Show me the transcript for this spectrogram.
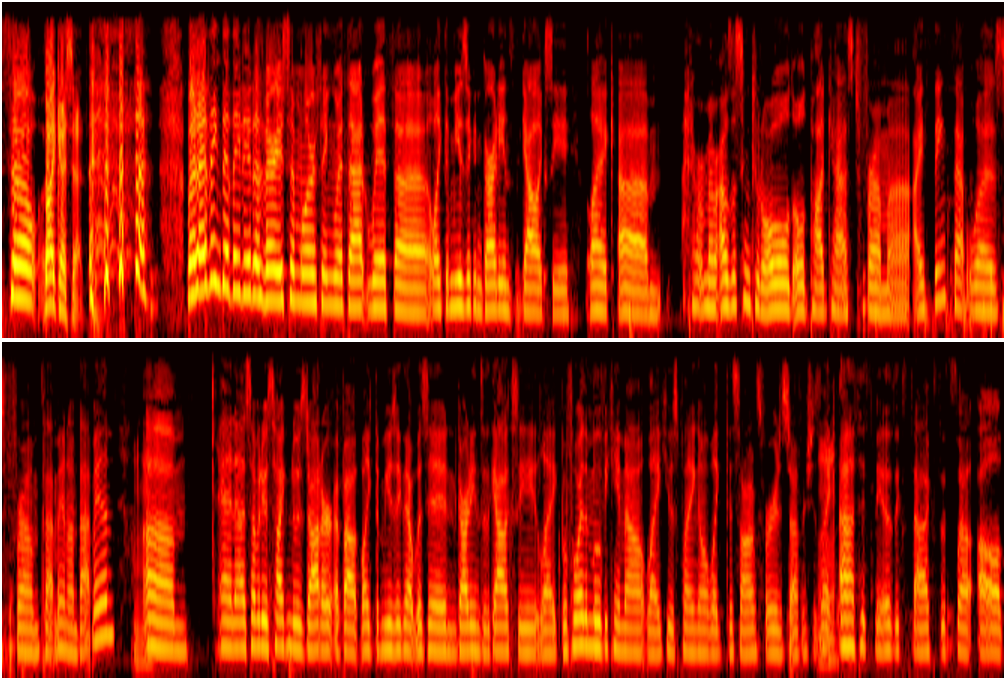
So, Like I said. but I think that they did a very similar thing with that with uh like the music in Guardians of the Galaxy. Like um I don't remember. I was listening to an old old podcast from uh I think that was from Fat Man on Batman. Mhm. Um and uh, somebody was talking to his daughter about like the music that was in Guardians of the Galaxy. Like before the movie came out, like he was playing all like the songs for her and stuff, and she's like, "Ah, this music sucks. It's so old."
